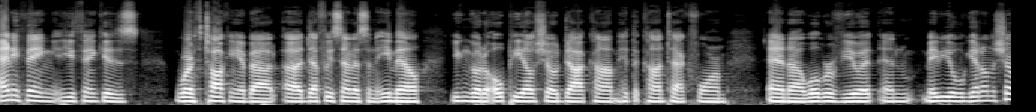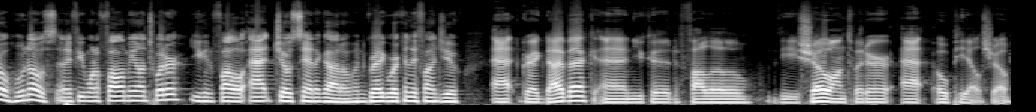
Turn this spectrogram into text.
anything you think is worth talking about, uh, definitely send us an email. You can go to oplshow.com, hit the contact form, and uh, we'll review it, and maybe you'll get on the show. Who knows? And if you want to follow me on Twitter, you can follow at Joe Santagato. And Greg, where can they find you? at Greg Dybec, and you could follow the show on Twitter at OPL Show.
